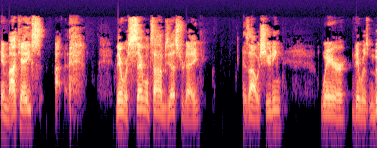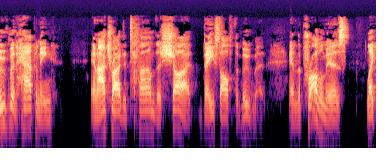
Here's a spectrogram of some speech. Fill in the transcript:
in my case, I, there were several times yesterday as I was shooting where there was movement happening and I tried to time the shot based off the movement. And the problem is like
